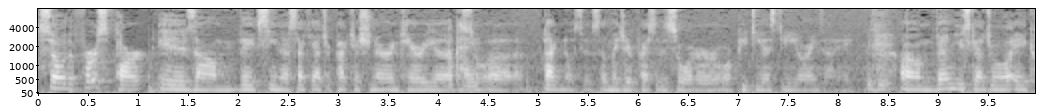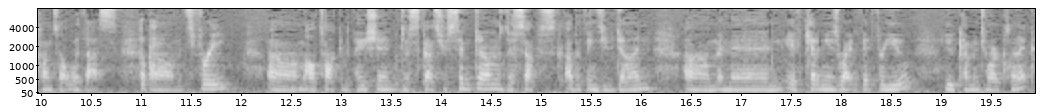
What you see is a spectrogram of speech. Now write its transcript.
So the first part is um, they've seen a psychiatric practitioner and carry a okay. uh, diagnosis of major depressive disorder or PTSD or anxiety. Mm -hmm. um, then you schedule a consult with us. Okay. Um, it's free. Um, I'll talk to the patient, discuss your symptoms, discuss other things you've done, um, and then if ketamine is right fit for you, you'd come into our clinic.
